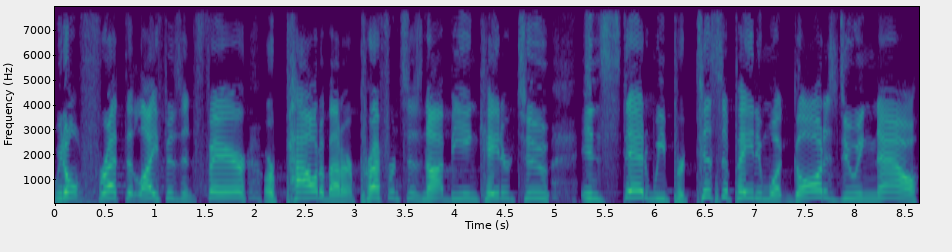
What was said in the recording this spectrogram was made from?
We don't fret that life isn't fair or pout about our preferences not being catered to. Instead, we participate in what God is doing now,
